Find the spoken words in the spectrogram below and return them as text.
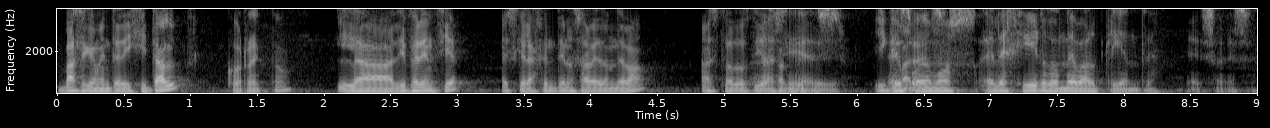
básicamente digital. Correcto. La diferencia es que la gente no sabe dónde va hasta dos días Así antes de ir. Y que podemos elegir dónde va el cliente. Eso es.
